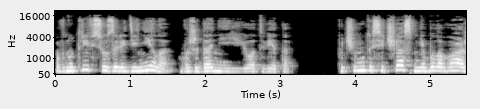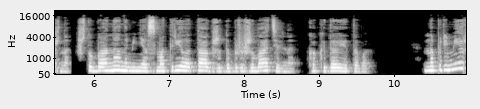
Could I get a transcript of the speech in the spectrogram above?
Внутри все заледенело в ожидании ее ответа. Почему-то сейчас мне было важно, чтобы она на меня смотрела так же доброжелательно, как и до этого. Например,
